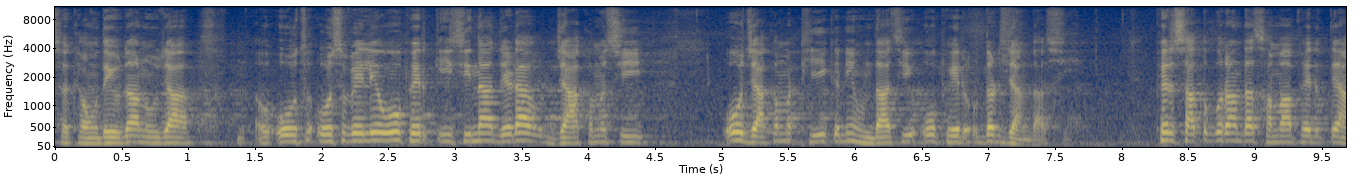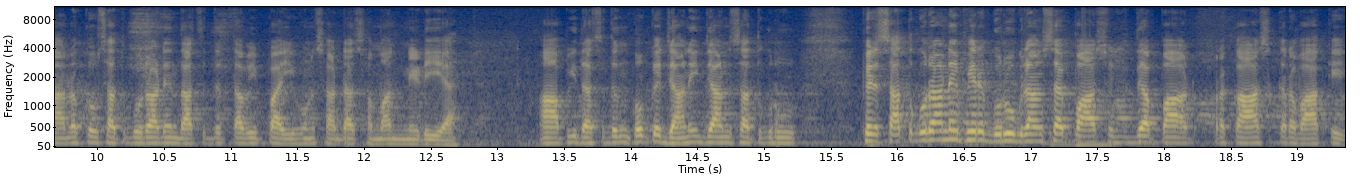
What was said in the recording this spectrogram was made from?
ਸਿਖਾਉਂਦੇ ਉਹਨਾਂ ਨੂੰ ਜਾਂ ਉਸ ਉਸ ਵੇਲੇ ਉਹ ਫਿਰ ਕੀ ਸੀ ਨਾ, ਜਿਹੜਾ ਜ਼ਖਮ ਸੀ, ਉਹ ਜ਼ਖਮ ਠੀਕ ਨਹੀਂ ਹੁੰਦਾ ਸੀ, ਉਹ ਫਿਰ ਉਧੜ ਜਾਂਦਾ ਸੀ। ਫਿਰ ਸਤਿਗੁਰਾਂ ਦਾ ਸਮਾਂ ਫਿਰ ਧਿਆਨ ਰੱਖੋ, ਸਤਿਗੁਰਾਂ ਨੇ ਦੱਸ ਦਿੱਤਾ ਵੀ ਭਾਈ ਹੁਣ ਸਾਡਾ ਸਮਾਂ ਨੇੜੇ ਹੈ। ਆਪ ਹੀ ਦੱਸ ਦਿਨ ਕਿਉਂਕਿ ਜਾਣੀ ਜਾਣ ਸਤਿਗੁਰੂ। ਫਿਰ ਸਤਿਗੁਰਾਂ ਨੇ ਫਿਰ ਗੁਰੂ ਗ੍ਰੰਥ ਸਾਹਿਬ ਪਾਤਸ਼ਾਹ ਜੀ ਦਾ ਪਾਠ ਪ੍ਰਕਾਸ਼ ਕਰਵਾ ਕੇ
